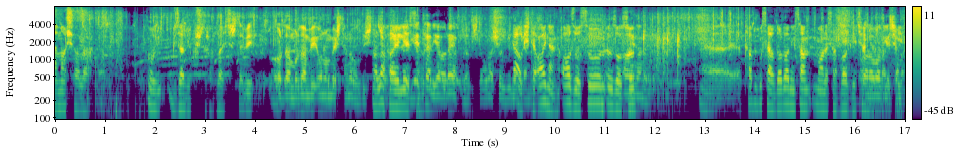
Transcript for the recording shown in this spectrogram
He maşallah. O güzel bir kuştur Allah için. İşte bir oradan buradan bir 10-15 tane oldu işte. Allah Çok- hayırlı etsin. Yeter ya ne yapacağız işte uğraşıyoruz bir de Ya kendimiz. işte aynen az olsun öz olsun. Aynen öyle. Ee, tabii bu sevdadan insan maalesef vazgeçemiyor. Valla tabii ki. vazgeçemez.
